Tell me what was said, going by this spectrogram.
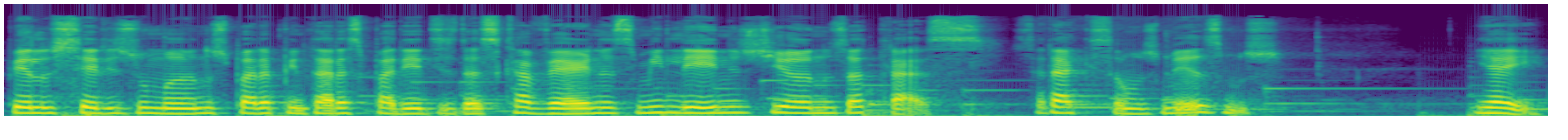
pelos seres humanos para pintar as paredes das cavernas milênios de anos atrás. Será que são os mesmos? E aí,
